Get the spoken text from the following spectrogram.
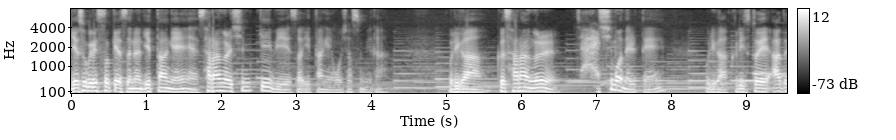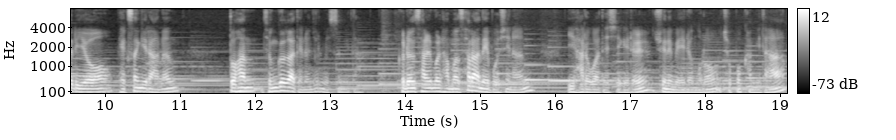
예수 그리스도께서는 이 땅에 사랑을 심기 위해서 이 땅에 오셨습니다. 우리가 그 사랑을 잘 심어낼 때 우리가 그리스도의 아들이요 백성이라는 또한 증거가 되는 줄 믿습니다. 그런 삶을 한번 살아내 보시는 이 하루가 되시기를 주님의 이름으로 축복합니다.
